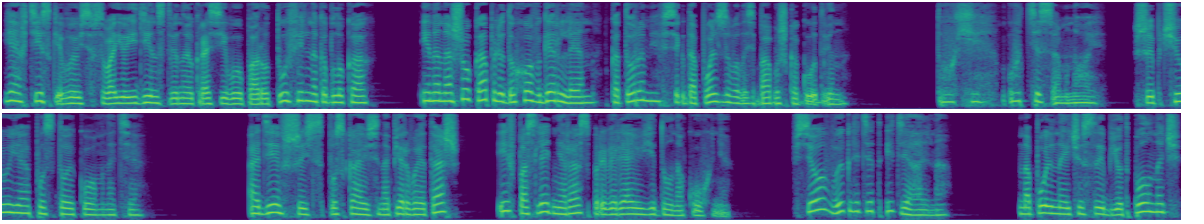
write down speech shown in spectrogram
Я втискиваюсь в свою единственную красивую пару туфель на каблуках и наношу каплю духов Герлен, которыми всегда пользовалась бабушка Гудвин. «Духи, будьте со мной», — шепчу я в пустой комнате. Одевшись, спускаюсь на первый этаж и в последний раз проверяю еду на кухне. Все выглядит идеально. Напольные часы бьют полночь,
